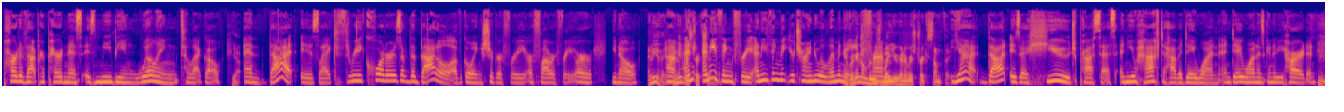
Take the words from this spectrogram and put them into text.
part of that preparedness is me being willing to let go. Yeah. And that is like three quarters of the battle of going sugar free or flour free or, you know, Anything, um, any any- anything free, anything that you're trying to eliminate. If we're going to lose weight, you're going to restrict something. yeah, that is a huge process, and you have to have a day one, and day one is going to be hard, and Hmm.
